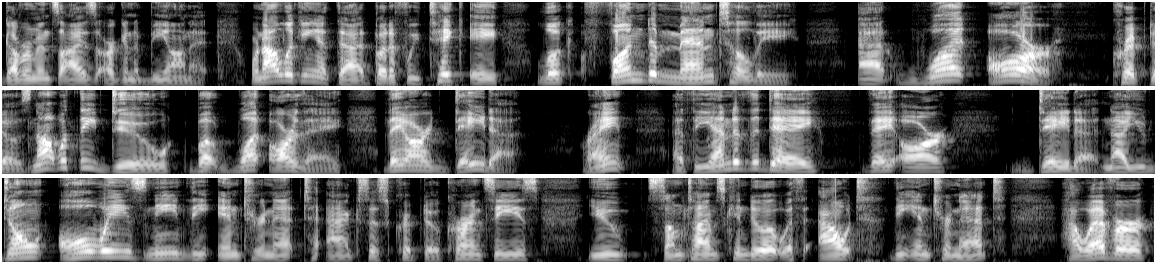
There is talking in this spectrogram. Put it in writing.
Government's eyes are going to be on it. We're not looking at that, but if we take a look fundamentally at what are cryptos, not what they do, but what are they? They are data, right? At the end of the day, they are data. Now, you don't always need the internet to access cryptocurrencies. You sometimes can do it without the internet. However,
